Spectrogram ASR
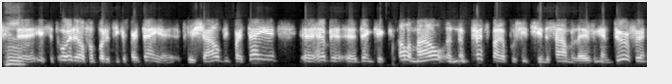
Hmm. Uh, is het oordeel van politieke partijen cruciaal. Die partijen uh, hebben, uh, denk ik, allemaal een, een kwetsbare positie in de samenleving... en durven,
